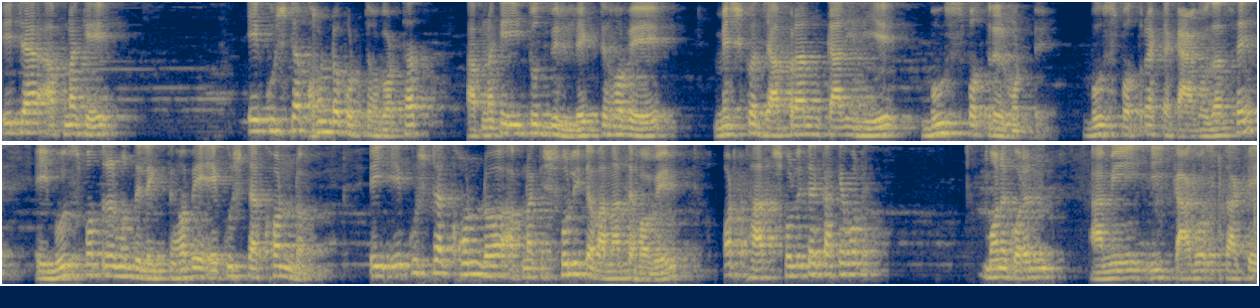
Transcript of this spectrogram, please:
এটা আপনাকে একুশটা খণ্ড করতে হবে, অর্থাৎ আপনাকে এই তদবির লিখতে হবে মেশক জাফরান কালি দিয়ে ভূজপত্রের মধ্যে। ভূজপত্র একটা কাগজ আছে, এই ভূজপত্রের মধ্যে লিখতে হবে একুশটা খণ্ড। এই একুশটা খণ্ড আপনাকে সলিতা বানাতে হবে। অর্থাৎ সলিতা কাকে বলে? মনে করেন আমি এই কাগজটাকে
